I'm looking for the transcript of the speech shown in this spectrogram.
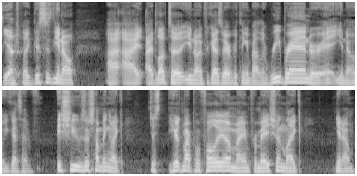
Yep. And just be like, this is, you know, I, I I'd love to, you know, if you guys are ever thinking about a rebrand or eh, you know, you guys have issues or something, like, just here's my portfolio, my information, like, you know,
